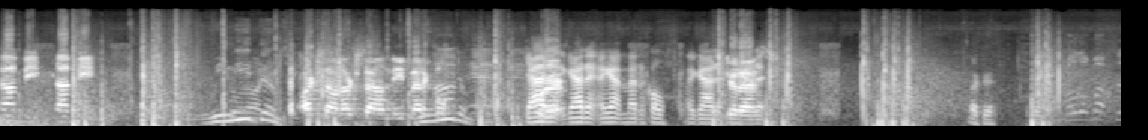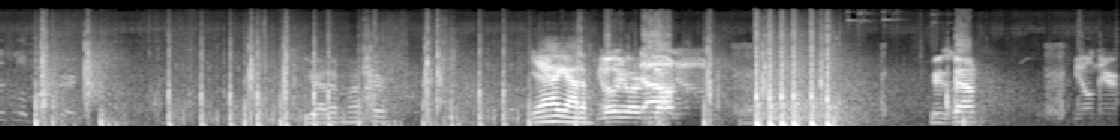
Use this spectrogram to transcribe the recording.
Copy, copy. We need them. Ark's down, Ark's down. Need We medical. Got Where? it, got it, I got medical. I got it. Good I got it. Okay. You got him, Hunter? Yeah, I got him. Mjolnir's down. down. Who's down? Mjolnir.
